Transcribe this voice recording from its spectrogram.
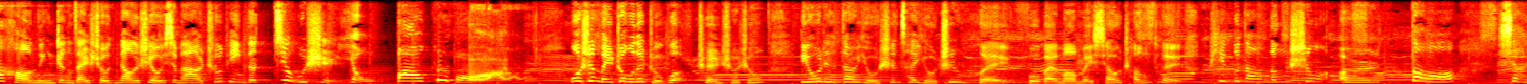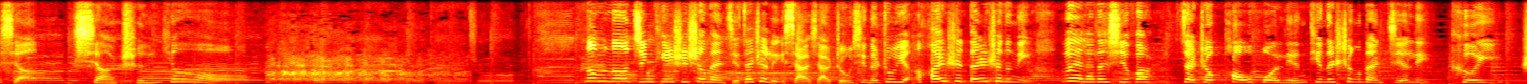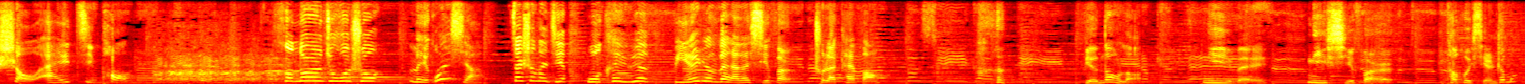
大家好，您正在收听到的是由喜马拉雅出品的《就是有八卦》，我是每周五的主播，传说中有脸蛋、有身材、有智慧、肤白貌美、小长腿、屁股大能生儿的夏夏夏春耀。那么呢，今天是圣诞节，在这里夏夏衷心的祝愿还是单身的你，未来的媳妇儿，在这炮火连天的圣诞节里，可以少挨几炮。很多人就会说，没关系啊，在圣诞节我可以约别人未来的媳妇儿出来开房。哼，别闹了，你以为你媳妇儿她会闲着吗？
